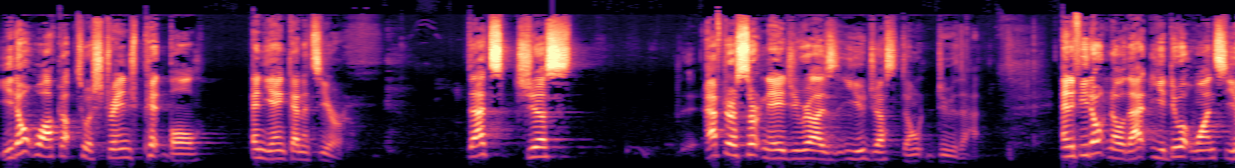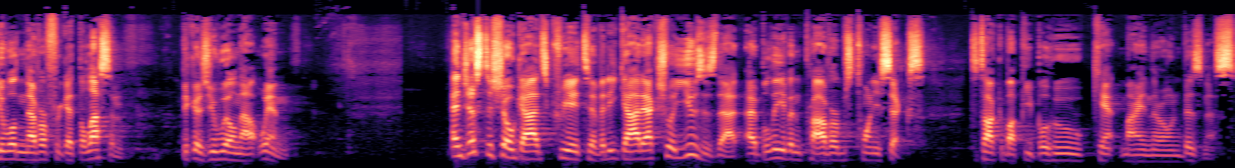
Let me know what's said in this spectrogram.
you don't walk up to a strange pit bull and yank on its ear. That's just, after a certain age, you realize you just don't do that. And if you don't know that, you do it once, you will never forget the lesson because you will not win. And just to show God's creativity, God actually uses that, I believe, in Proverbs 26 to talk about people who can't mind their own business.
